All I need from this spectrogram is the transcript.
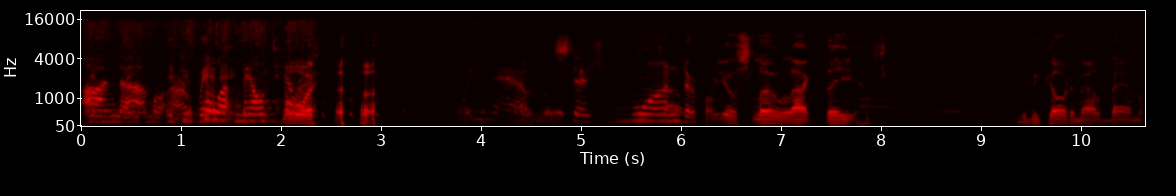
on um, if you pull up Mel Tillis. we such wonderful. Real slow like this. Oh, yeah. You'll be called in Alabama.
